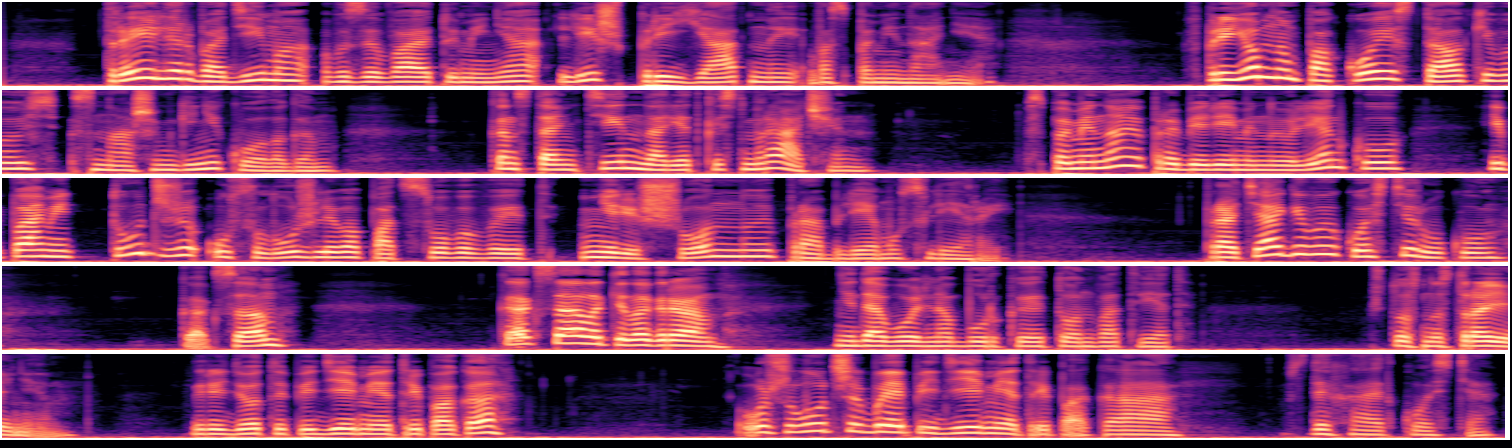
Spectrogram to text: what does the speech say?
трейлер Вадима вызывает у меня лишь приятные воспоминания. В приемном покое сталкиваюсь с нашим гинекологом. Константин на редкость мрачен. Вспоминаю про беременную Ленку, и память тут же услужливо подсовывает нерешенную проблему с Лерой. Протягиваю Косте руку. «Как сам?» «Как сало килограмм», — недовольно буркает он в ответ. «Что с настроением? Грядет эпидемия трепака?» «Уж лучше бы эпидемия трепака», — вздыхает Костя.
